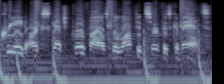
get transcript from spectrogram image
Create arc sketch profiles to lofted surface commands.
